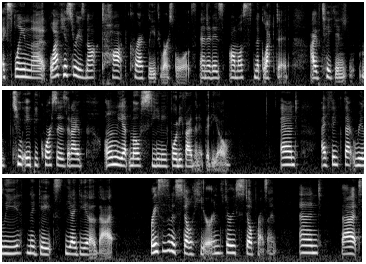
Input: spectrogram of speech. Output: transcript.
explain that black history is not taught correctly through our schools and it is almost neglected. I've taken two AP courses and I've only at most seen a 45 minute video. And I think that really negates the idea that racism is still here and very still present. And that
